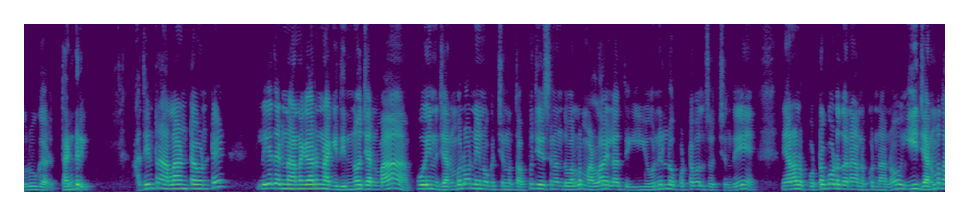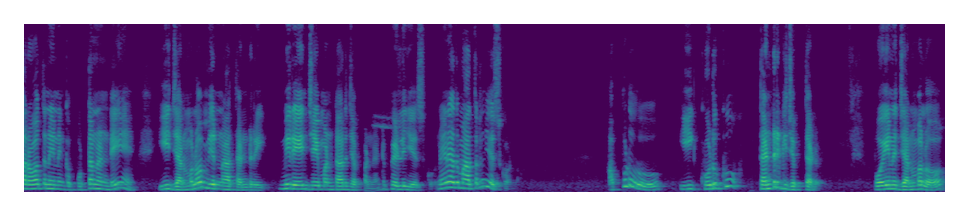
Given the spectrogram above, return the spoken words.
గురువుగారు తండ్రి. అదేంట్రా అలా అంటావంటే లేదండి నాన్నగారు నాకు ఇది ఎన్నో జన్మ. పోయిన జన్మలో నేను ఒక చిన్న తప్పు చేసినందువల్ల మళ్ళీ ఇలా ఈ యోనిల్లో పుట్టవలసి వచ్చింది. నేను అలా పుట్టకూడదని అనుకున్నాను. ఈ జన్మ తర్వాత నేను ఇంకా పుట్టనండి. ఈ జన్మలో మీరు నా తండ్రి. మీరు ఏం చేయమంటారు చెప్పండి. అంటే పెళ్ళి చేసుకో. నేను అది మాత్రం చేసుకోను. అప్పుడు ఈ కొడుకు తండ్రికి చెప్తాడు. పోయిన జన్మలో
